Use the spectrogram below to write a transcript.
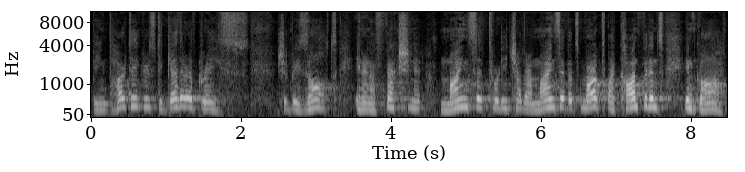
Being partakers together of grace should result in an affectionate mindset toward each other, a mindset that's marked by confidence in God.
